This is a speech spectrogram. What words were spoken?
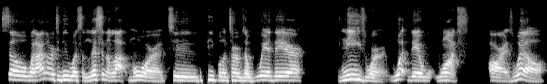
So what I learned to do was to listen a lot more to the people in terms of where their needs were, what their wants are as well.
